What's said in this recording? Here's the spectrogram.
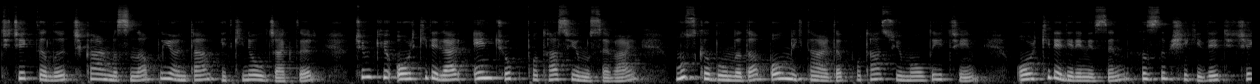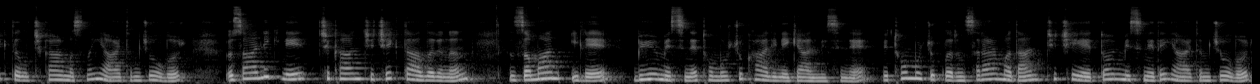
çiçek dalı çıkarmasına bu yöntem etkili olacaktır. Çünkü orkideler en çok potasyumu sever. Muz kabuğunda da bol miktarda potasyum olduğu için orkidelerinizin hızlı bir şekilde çiçek dalı çıkarmasına yardımcı olur. Özellikle çıkan çiçek dallarının zaman ile büyümesine, tomurcuk haline gelmesine ve tomurcukların sararmadan çiçeğe dönmesine de yardımcı olur.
